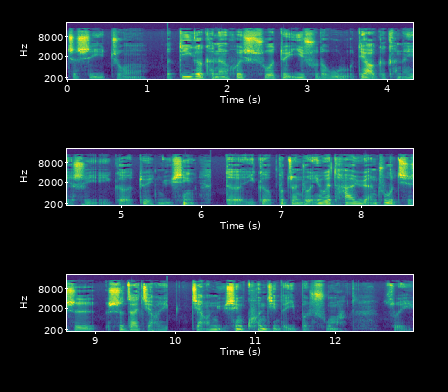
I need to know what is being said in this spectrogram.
这是一种，第一个可能会说对艺术的侮辱，第二个可能也是一个对女性的一个不尊重，因为它原著其实是在讲讲女性困境的一本书嘛，所以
